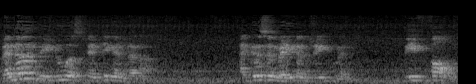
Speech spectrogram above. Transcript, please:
whenever we do a stenting and an aggressive medical treatment, we found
